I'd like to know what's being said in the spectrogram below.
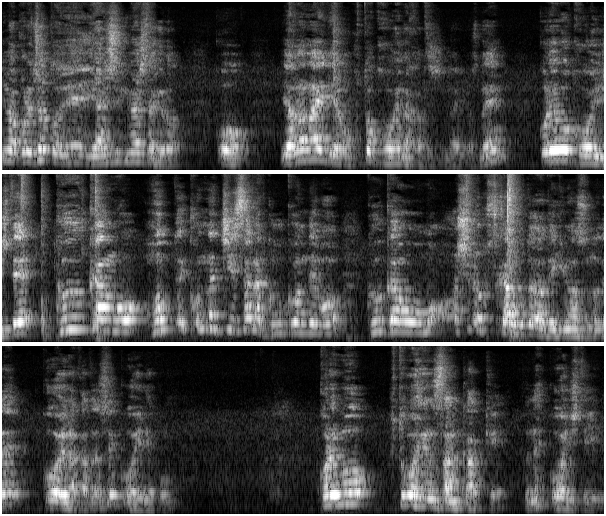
今これちょっとねやりすぎましたけどこうやらないでおくとこういうような形になりますね。これをこういうにして空間を本当にこんな小さな空間でも空間を面白く使うことができますのでこういうような形でこう入れ込む。これも不等辺三角形。ねこういうふうにしている、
